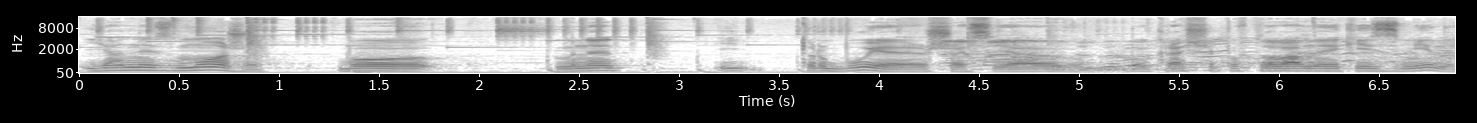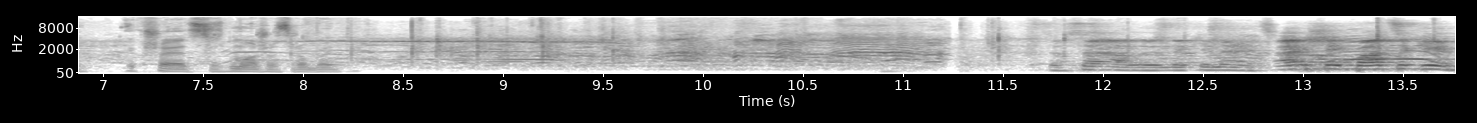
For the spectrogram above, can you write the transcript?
Я не зможу, бо мене і турбує щось. Я краще повпливав на якісь зміни, якщо я це зможу зробити. Це все, але не кінець. Перші пацики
